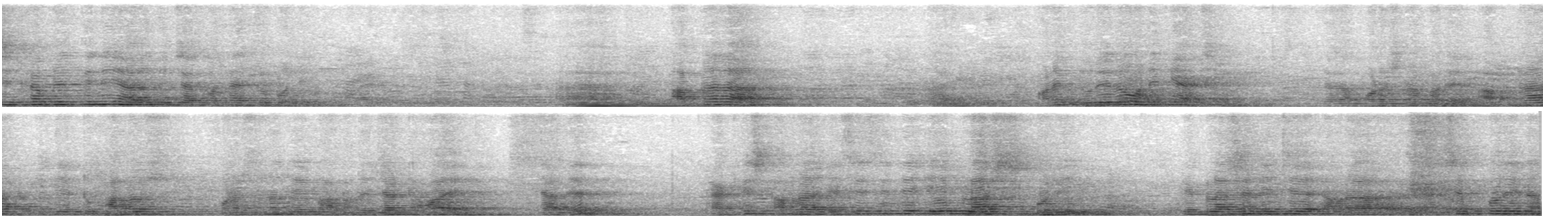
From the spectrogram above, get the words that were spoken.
শিক্ষাবৃত্তি নিয়ে আরও দু চার কথা একটু বলি। আপনারা অনেক দূরেরও অনেকে আছে যারা পড়াশোনা করে। আপনারা যদি একটু ভালো পড়াশোনাতে ভালো রেজাল্ট হয় যাদের অ্যাটলিস্ট আমরা এসএসসিতে এ প্লাস বলি। এ প্লাসের নিচে আমরা অ্যাকসেপ্ট করি না।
